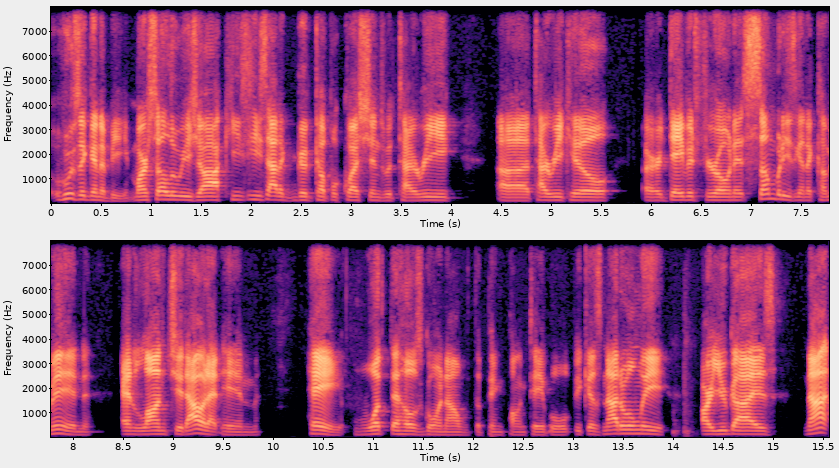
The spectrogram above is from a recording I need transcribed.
who's it going to be? Marcel Louis Jacques. He's he's had a good couple questions with Tyreek, uh, Tyreek Hill, or David Furones. Somebody's going to come in and launch it out at him. Hey, what the hell's going on with the ping pong table? Because not only are you guys not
